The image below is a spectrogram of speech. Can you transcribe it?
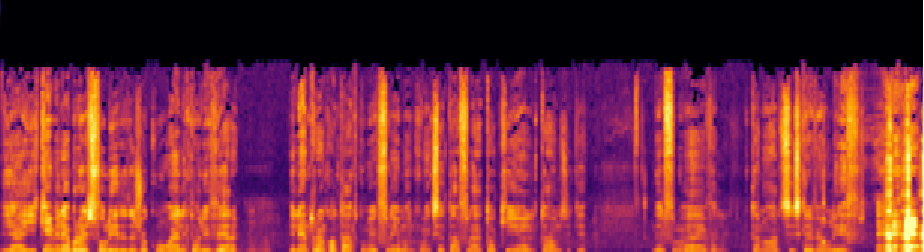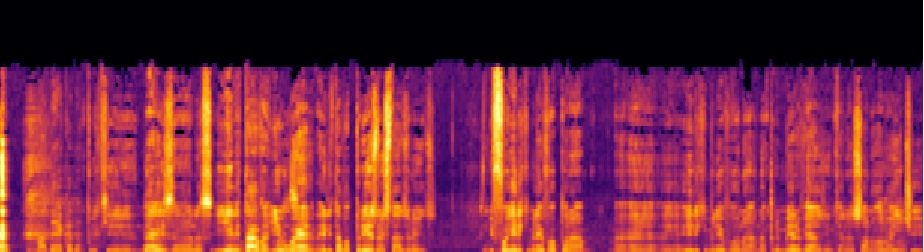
E aí quem me lembrou isso foi o líder do Jocum, o Wellington Oliveira. Uhum. Ele entrou em contato comigo, falei, mano, como é que você tá? Eu falei, ah, tô aqui, ó, e tal, não sei o quê. Daí ele falou, é, velho, tá na hora de você escrever um livro. É. uma década. Porque 10 anos. E ele tava. E o. Wellington, ele tava preso nos Estados Unidos. Entendi. E foi ele que me levou para. é, é, ele que me levou na, na primeira viagem internacional no Uhum. Haiti.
